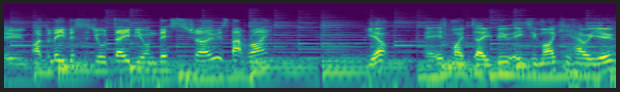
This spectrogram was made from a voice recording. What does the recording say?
who I believe this is your debut on this show, is that right? Yep, it is my debut. Easy Mikey, how are you?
